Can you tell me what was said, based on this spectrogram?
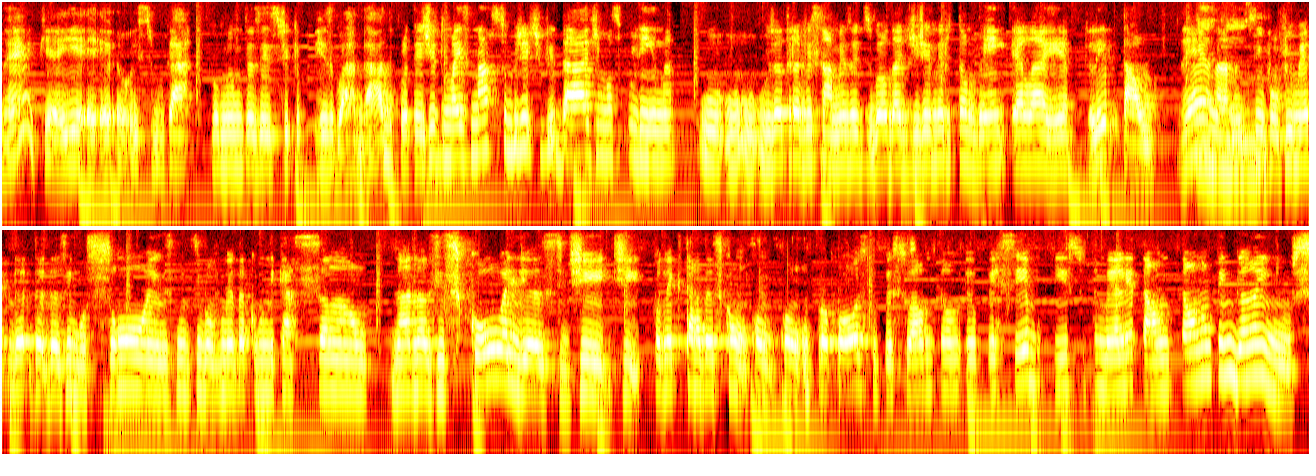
né? Que aí é, é, é esse lugar que muitas vezes fica resguardado e protegido, mas na subjetividade masculina, o, o, os atravessamentos, a desigualdade de gênero também ela é letal né? Uhum. Na, no desenvolvimento da, da, das emoções, no desenvolvimento da comunicação, na, nas escolhas de, de conectadas com, com, com, o propósito pessoal. Então, eu percebo que isso também é letal. Então, não tem ganhos.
